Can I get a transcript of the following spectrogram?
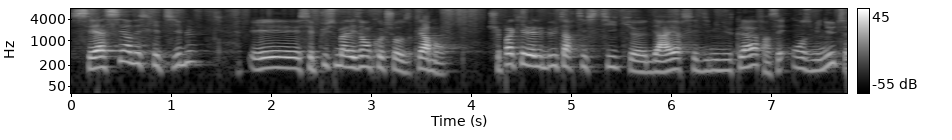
C'est assez indescriptible et c'est plus malaisant qu'autre chose, clairement. Je sais pas quel est le but artistique derrière ces 10 minutes-là, enfin c'est 11 minutes,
